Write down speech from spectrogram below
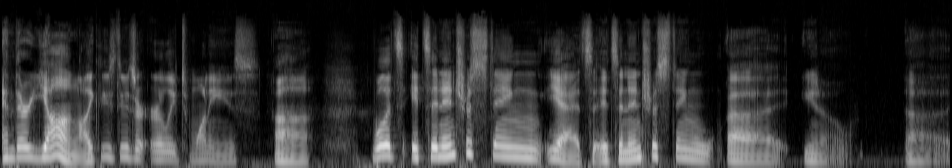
and they're young. Like these dudes are early 20s. Uh huh. Well, it's it's an interesting yeah it's it's an interesting uh you know uh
